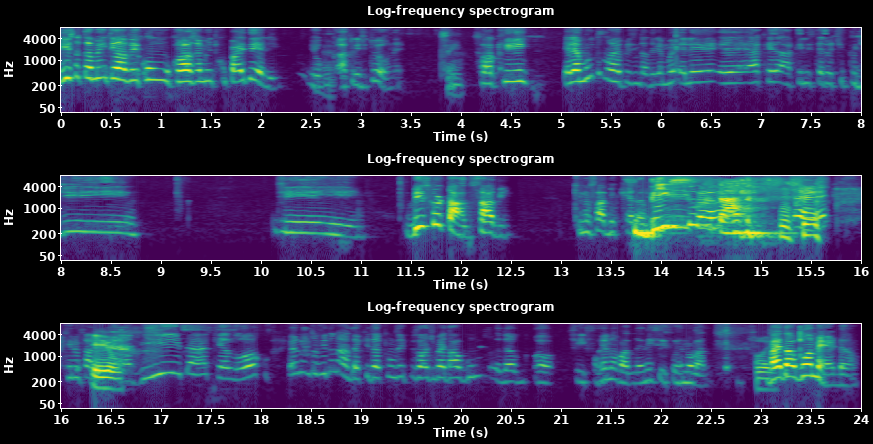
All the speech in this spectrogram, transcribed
Isso também tem a ver com o relacionamento com o pai dele. Eu é. acredito eu, né? Sim. Só que ele é muito mal representado. Ele é, ele é aquele, aquele estereotipo de. de. bisurtado, sabe? Que não sabe o que é da vida. É, que não sabe Eu. o que é da vida, que é louco. Eu não duvido nada, que daqui uns episódios vai dar algum. Ó, se for renovado, né? Nem sei se for renovado. Foi. Vai dar alguma merda.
